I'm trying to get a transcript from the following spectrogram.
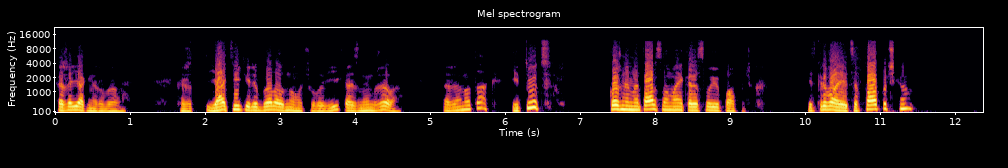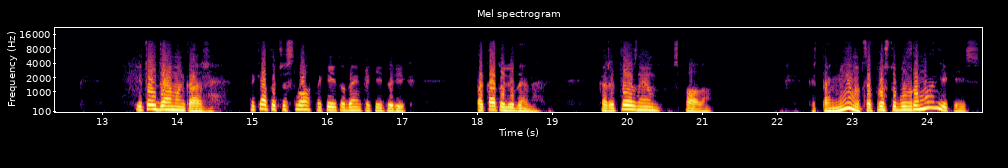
Каже, як не робила? Каже, я тільки любила одного чоловіка, з ним жила. Каже, ну так. І тут кожне метарство має каже, свою папочку. Відкривається папочка, і той демон каже, таке то число, такий то день, такий то рік. Така то людина. Каже, ти з ним спала. Каже, та ні, ну це просто був роман якийсь.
